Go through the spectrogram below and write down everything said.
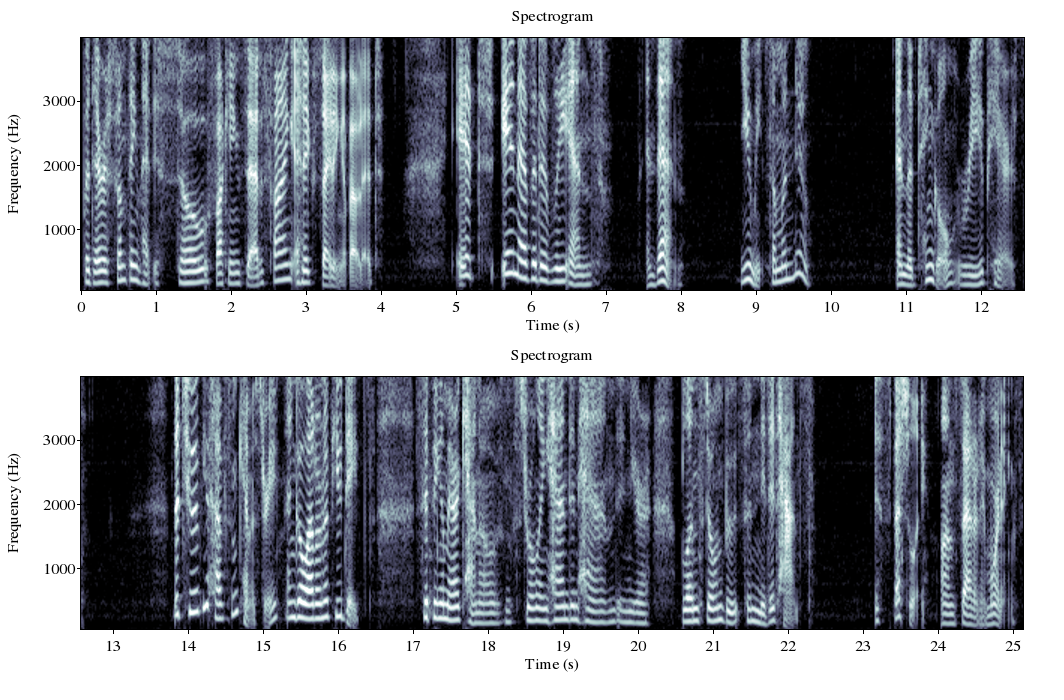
but there is something that is so fucking satisfying and exciting about it. It inevitably ends, and then you meet someone new, and the tingle reappears. The two of you have some chemistry and go out on a few dates, sipping Americanos and strolling hand in hand in your Blundstone boots, and knitted hats. Especially on Saturday mornings,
